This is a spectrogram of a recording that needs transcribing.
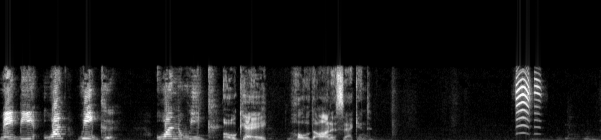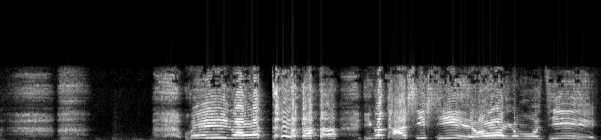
maybe one week. One week. Okay, hold on a second. 왜 이거 이거 다시 C예요? 이거 뭐지?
